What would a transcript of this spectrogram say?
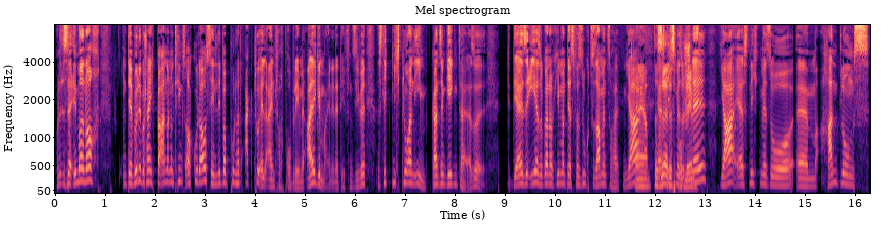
und ist er immer noch. Und der würde wahrscheinlich bei anderen Teams auch gut aussehen. Liverpool hat aktuell einfach Probleme, allgemein in der Defensive. Das liegt nicht nur an ihm, ganz im Gegenteil. Also der ist eher sogar noch jemand, der es versucht zusammenzuhalten. Ja, ja, ja er ist, ist ja nicht mehr Problem. so schnell. Ja, er ist nicht mehr so ähm, handlungs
